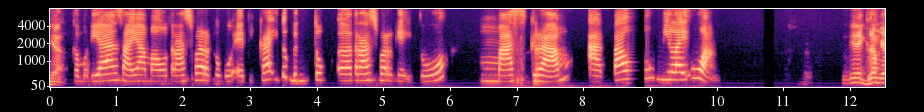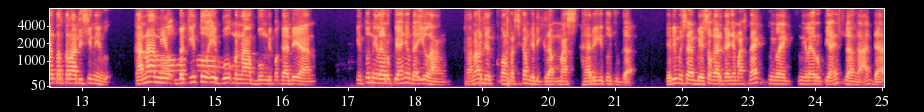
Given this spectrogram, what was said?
Ya. kemudian saya mau transfer ke Bu Etika, itu bentuk eh, transfernya itu emas gram atau nilai uang. Nilai gram yang tertera di sini, Bu. Karena nil- Oh. begitu Ibu menabung di pegadaian, itu nilai rupiahnya udah hilang. Karena udah dikonversikan menjadi gram emas hari itu juga. Jadi misalnya besok harganya emas naik, nilai nilai rupiahnya sudah nggak ada.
